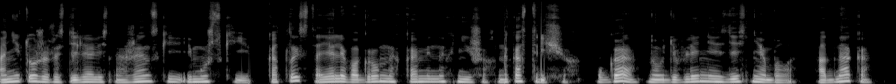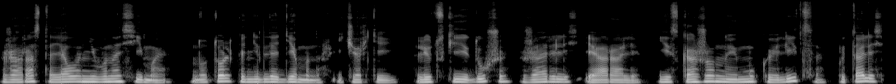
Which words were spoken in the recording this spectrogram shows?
Они тоже разделялись на женские и мужские. Котлы стояли в огромных каменных нишах, на кострищах. Угара, на удивление, здесь не было. Однако жара стояла невыносимая, но только не для демонов и чертей. Людские души жарились и орали, и искаженные мукой лица пытались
